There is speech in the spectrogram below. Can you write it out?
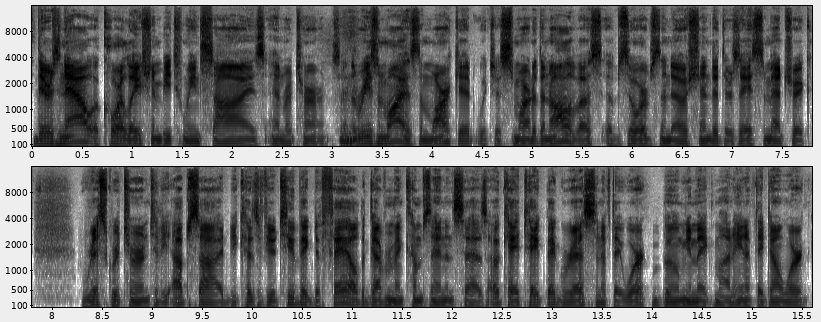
there's now a correlation between size and returns. And the reason why is the market, which is smarter than all of us, absorbs the notion that there's asymmetric risk return to the upside because if you're too big to fail, the government comes in and says, okay, take big risks. And if they work, boom, you make money. And if they don't work,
